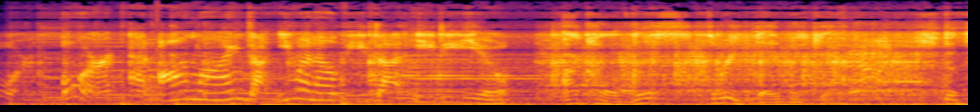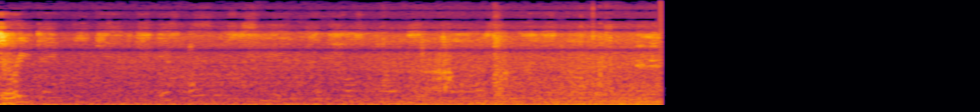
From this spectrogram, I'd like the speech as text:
or at online.unlv.edu. I call this three day weekend. The three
